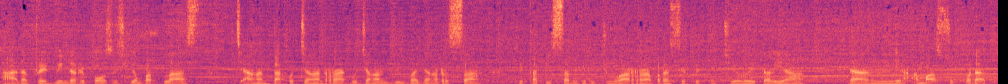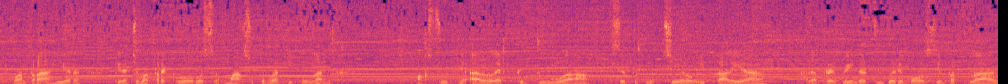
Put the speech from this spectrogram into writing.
Ada Fredwin dari posisi ke-14. Jangan takut jangan ragu jangan bimbang jangan resah. Kita bisa menjadi juara pada sirkuit Mugello Italia. Dan ya masuk pada tikungan terakhir. Kita coba trek lurus masuk ke tikungan maksudnya lap kedua sirkuit Mugello Italia. Ada Prevender juga di posisi 14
